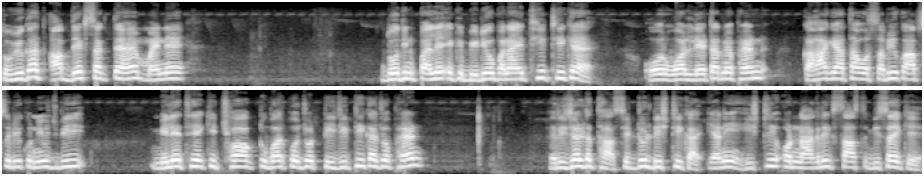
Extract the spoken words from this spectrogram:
तो विगत आप देख सकते हैं, मैंने दो दिन पहले एक वीडियो बनाई थी, ठीक है? और वह लेटर में फ्रेंड कहा गया था और सभी को, आप सभी को न्यूज़ भी मिले थे कि 6 अक्टूबर को जो टीजीटी का जो फ्रेंड रिज़ल्ट था शेड्यूल डिस्ट्रिक्ट का, यानी हिस्ट्री और नागरिक शास्त्र विषय के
